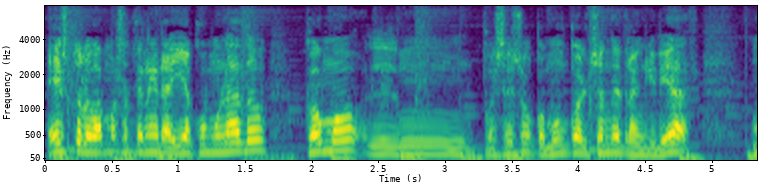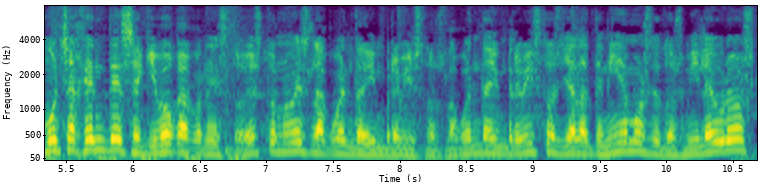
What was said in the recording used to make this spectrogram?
Esto lo vamos a tener ahí acumulado como, mm, pues eso, como un colchón de tranquilidad. Mucha gente se equivoca con esto. Esto no es la cuenta de imprevistos. La cuenta de imprevistos ya la teníamos de 2.000 euros.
